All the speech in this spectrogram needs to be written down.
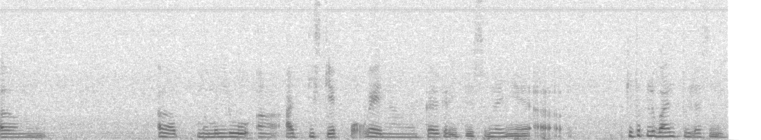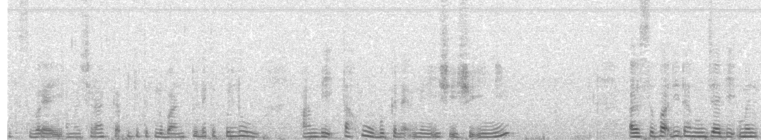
um, uh, memeluk uh, artis K-pop kan. Uh, kadang-kadang itu sebenarnya uh, kita perlu bantulah sini. Sebagai masyarakat kita perlu bantu dan kita perlu ambil tahu berkenaan dengan isu-isu ini uh, sebab dia dah menjadi men,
